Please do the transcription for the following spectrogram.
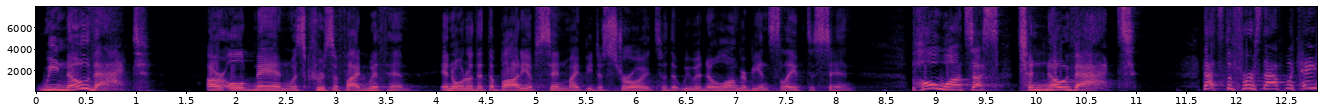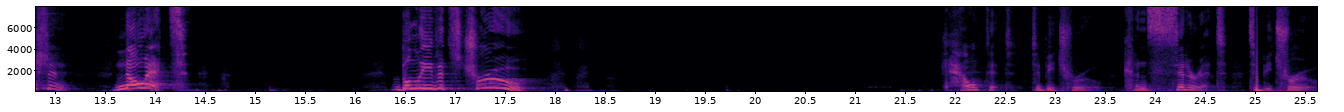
We know that our old man was crucified with him in order that the body of sin might be destroyed so that we would no longer be enslaved to sin. Paul wants us to know that. That's the first application. Know it. Believe it's true. Count it to be true. Consider it to be true.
